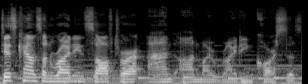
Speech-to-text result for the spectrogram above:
discounts on writing software, and on my writing courses.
